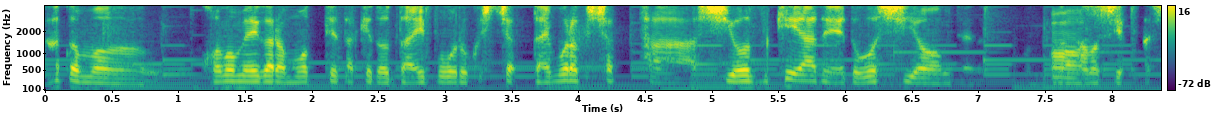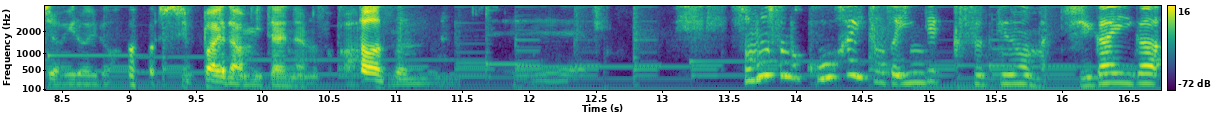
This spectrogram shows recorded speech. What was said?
あ。あとまあ、この銘柄持ってたけど大暴落しちゃ大暴落しちゃった、塩漬けやでどうしようみたいな、楽しい話をいろいろ。失敗談みたいなのとか。そうそうんんそもそも高配当とインデックスっていうのはまあ違いが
